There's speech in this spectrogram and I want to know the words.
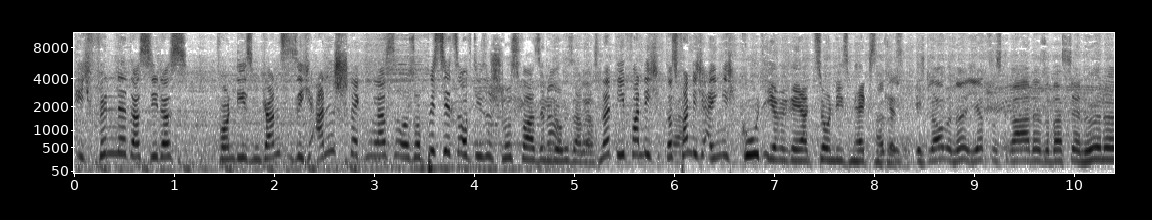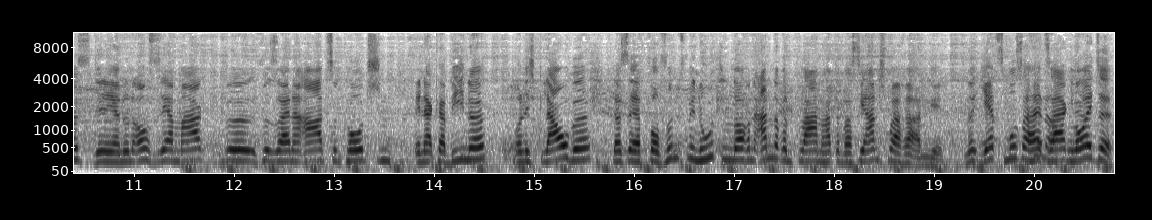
ich finde, dass sie das von diesem Ganzen sich anstecken lassen oder so, bis jetzt auf diese Schlussphase, genau, wie du gesagt ja. hast. Ne? Die fand ich, das fand ich eigentlich gut, ihre Reaktion in diesem Hexenkessel. Also ich, ich, glaube, ne, jetzt ist gerade Sebastian Hoeneß, den er ja nun auch sehr mag für, für seine Art zu coachen, in der Kabine. Und ich glaube, dass er vor fünf Minuten noch einen anderen Plan hatte, was die Ansprache angeht. Ne? Jetzt muss er halt genau. sagen, Leute,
